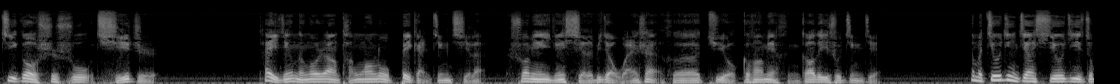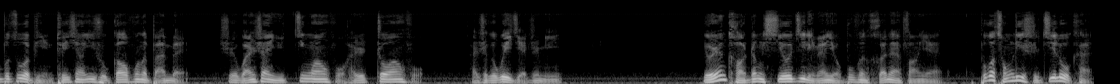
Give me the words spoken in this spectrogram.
既构世书奇之。他已经能够让唐光禄倍感惊奇了，说明已经写的比较完善和具有各方面很高的艺术境界。那么，究竟将《西游记》这部作品推向艺术高峰的版本，是完善于靖王府还是周王府，还是个未解之谜。有人考证《西游记》里面有部分河南方言，不过从历史记录看，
